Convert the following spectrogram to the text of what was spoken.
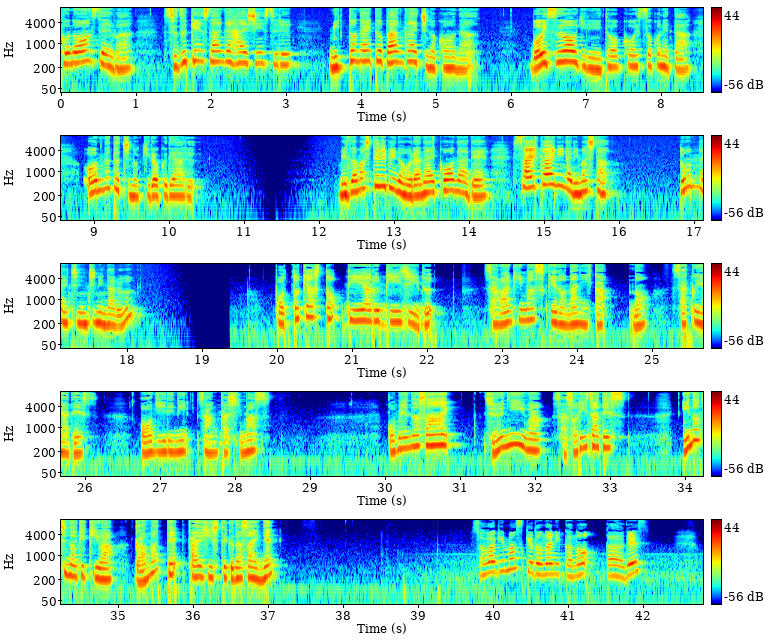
この音声は、鈴賢さんが配信するミッドナイト番外地のコーナー、ボイス大喜利に投稿し損ねた女たちの記録である。目覚ましテレビの占いコーナーで最下位になりました。どんな一日になる？ポッドキャスト TRPG 部、騒ぎますけど何かの昨夜です。大喜利に参加します。ごめんなさい。12位はサソリ座です。命の危機は頑張って回避してくださいね。騒ぎますけど何かのダウです。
